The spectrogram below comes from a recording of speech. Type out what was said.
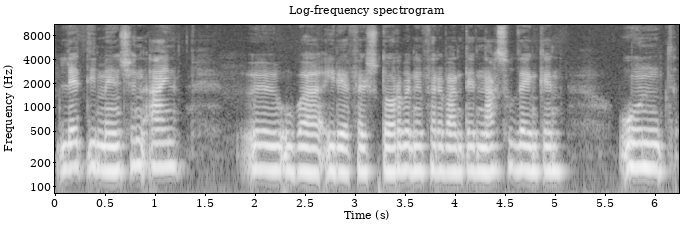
lädt die Menschen ein, äh, über ihre verstorbenen Verwandten nachzudenken und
